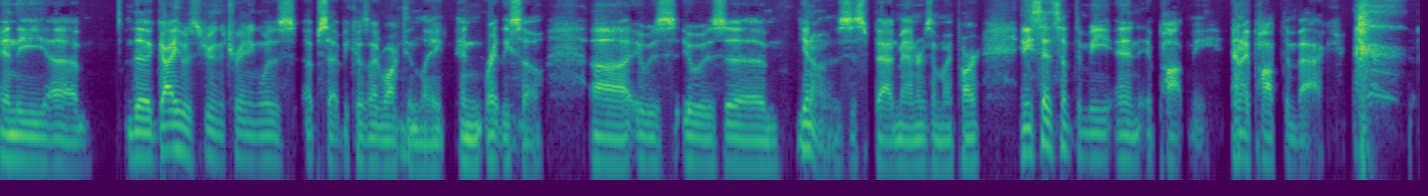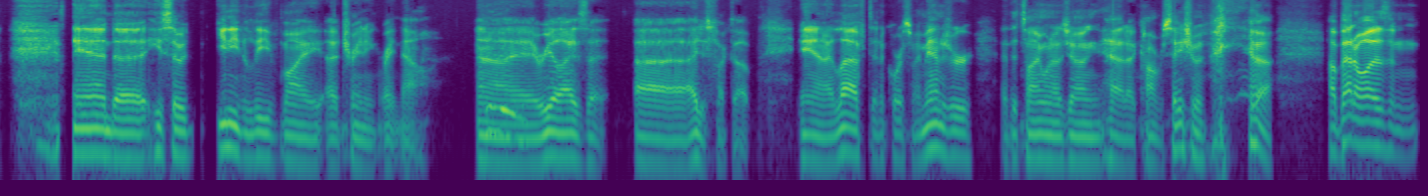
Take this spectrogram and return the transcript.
and the uh, the guy who was doing the training was upset because I'd walked in late, and rightly so. Uh, it was it was uh, you know it was just bad manners on my part, and he said something to me, and it popped me, and I popped him back, and uh, he said, "You need to leave my uh, training right now," and Mhm. I realized that uh, I just fucked up and I left. And of course, my manager at the time when I was young had a conversation with me about how bad I was and,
